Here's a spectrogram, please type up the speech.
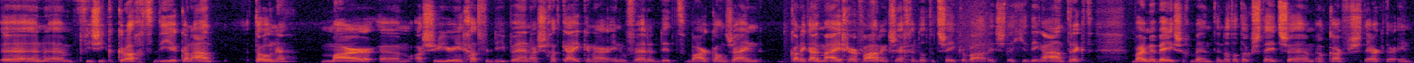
eh, een ehm, fysieke kracht die je kan aantonen. Maar ehm, als je hierin gaat verdiepen en als je gaat kijken naar in hoeverre dit waar kan zijn, kan ik uit mijn eigen ervaring zeggen dat het zeker waar is. Dat je dingen aantrekt waar je mee bezig bent en dat dat ook steeds ehm, elkaar versterkt daarin.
